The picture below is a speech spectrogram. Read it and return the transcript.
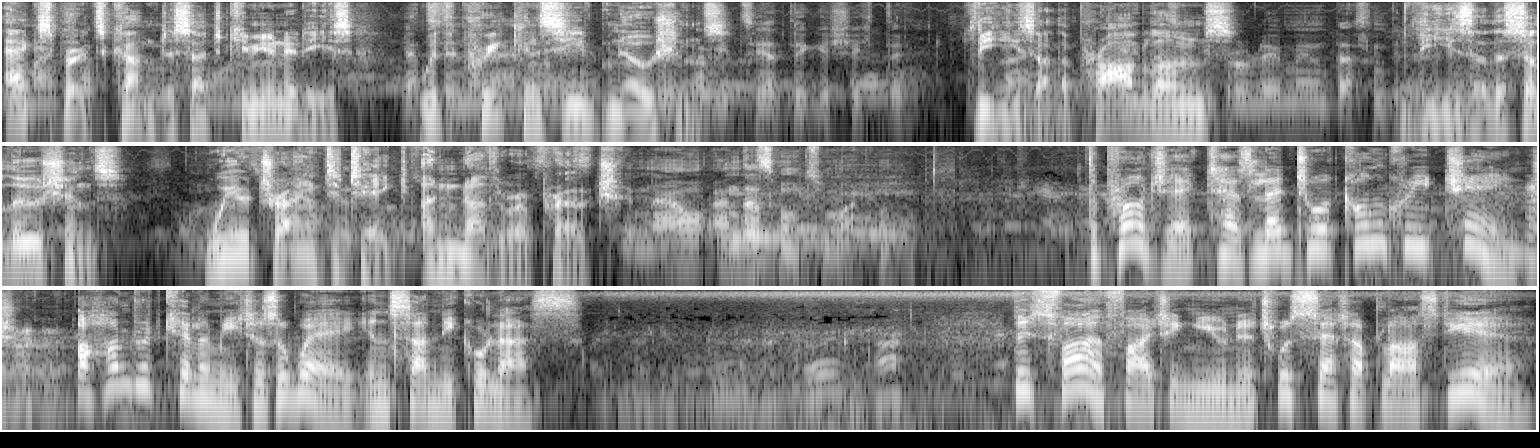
experts come to such communities with preconceived notions. These are the problems, these are the solutions. We're trying to take another approach. The project has led to a concrete change, 100 kilometers away in San Nicolas. This firefighting unit was set up last year.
